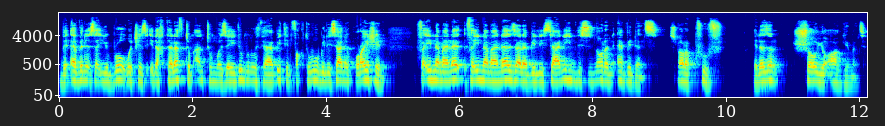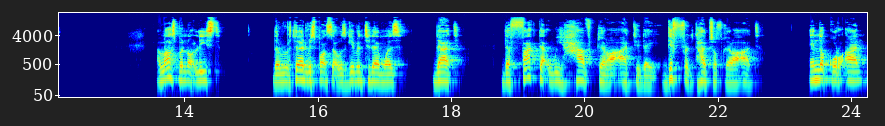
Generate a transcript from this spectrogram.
The evidence that you brought, which is إذا اختلفتم أنتم وزيد بن ثابت فاكتبوه بلسان قريش فإنما فإنما نزل بلسانهم. This is not an evidence. It's not a proof. It doesn't show your argument. And last but not least, the third response that was given to them was that the fact that we have qira'at today, different types of qira'at in the Quran,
